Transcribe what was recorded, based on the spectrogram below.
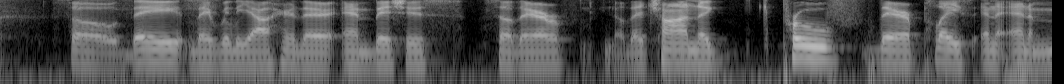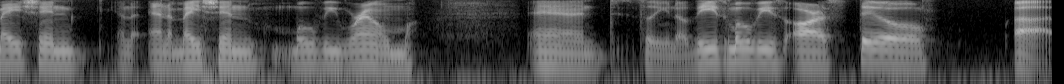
so they they really out here. They're ambitious. So they're you know they're trying to prove their place in the animation in the animation movie realm. And so you know these movies are still uh,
